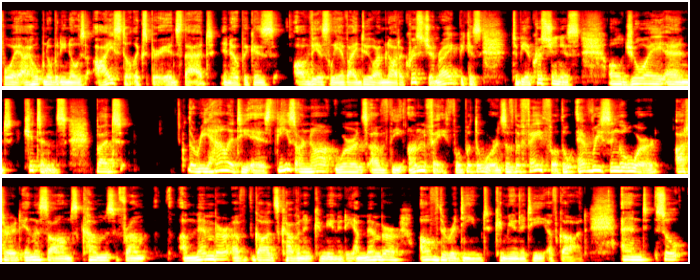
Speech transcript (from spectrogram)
boy, I hope nobody knows I still experience that, you know, because obviously if I do, I'm not a Christian, right? Because to be a Christian is all joy and kittens. But the reality is these are not words of the unfaithful, but the words of the faithful. Though every single word uttered in the Psalms comes from a member of God's covenant community, a member of the redeemed community of God. And so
